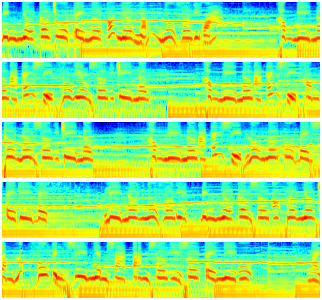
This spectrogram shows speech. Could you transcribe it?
Đình nhơ cơ chua tề ngơ có nhơ nhóm nhô vơ y quá. Không nghi nơ à cái gì vô yêu dơ y chi nơ. Không nghi nơ à cái gì phong thơ nơ dơ y chi nơ. Không nghi nơ à cái gì lô ngơ u bê stê kỳ bê Ly nơ ngô vơ y, Đinh nhơ cơ dơ o hơ nhơ trong lúc vô tình di nhiên ra tăng dơ y dơ tê nhi u. Ngày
